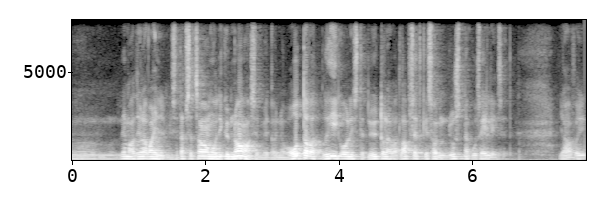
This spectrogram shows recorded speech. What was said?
mm, nemad ei ole valmis ja täpselt samamoodi gümnaasiumid on ju, ootavad põhikoolist, et nüüd tulevad lapsed, kes on just nagu sellised. ja, või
